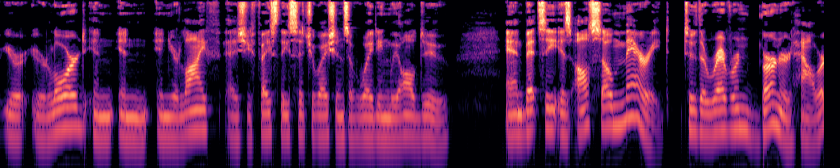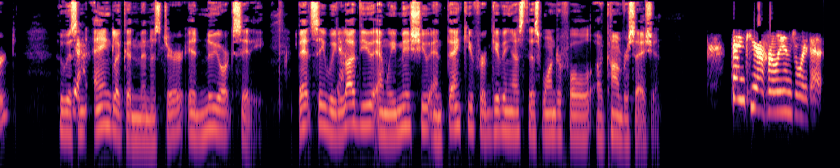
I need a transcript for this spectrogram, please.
your your Lord in in in your life as you face these situations of waiting. We all do. And Betsy is also married to the Reverend Bernard Howard, who is yeah. an Anglican minister in New York City. Betsy, we yeah. love you and we miss you, and thank you for giving us this wonderful uh, conversation. Thank you. I've really enjoyed it.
